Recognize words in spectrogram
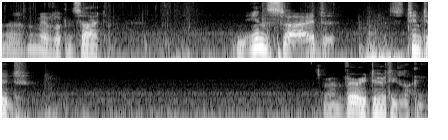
Uh, let me have a look inside. And inside, it's tinted. And very dirty looking.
